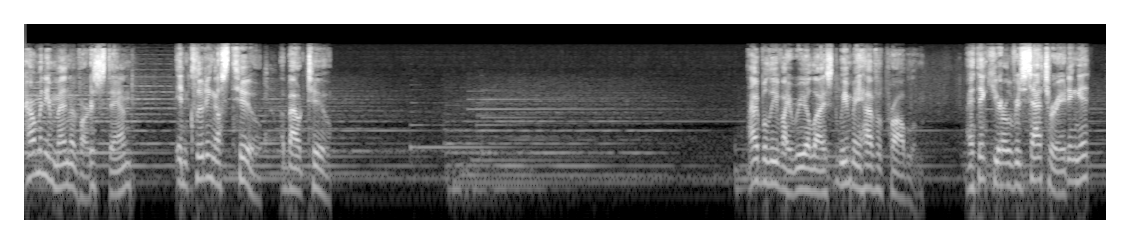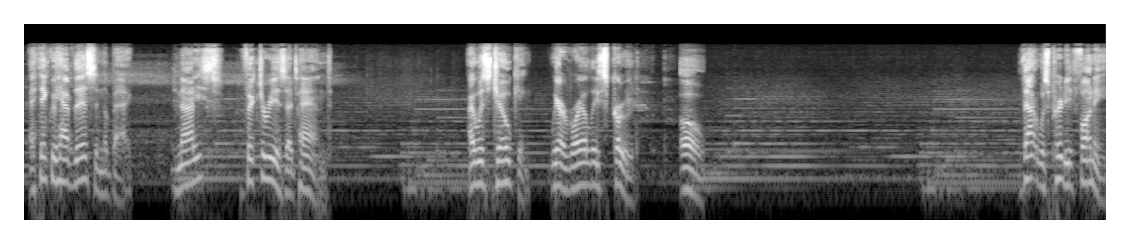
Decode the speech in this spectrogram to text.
How many men of ours stand? Including us too, about two. I believe I realized we may have a problem. I think you're oversaturating it, I think we have this in the bag. Nice, victory is at hand. I was joking, we are royally screwed. Oh. That was pretty funny,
